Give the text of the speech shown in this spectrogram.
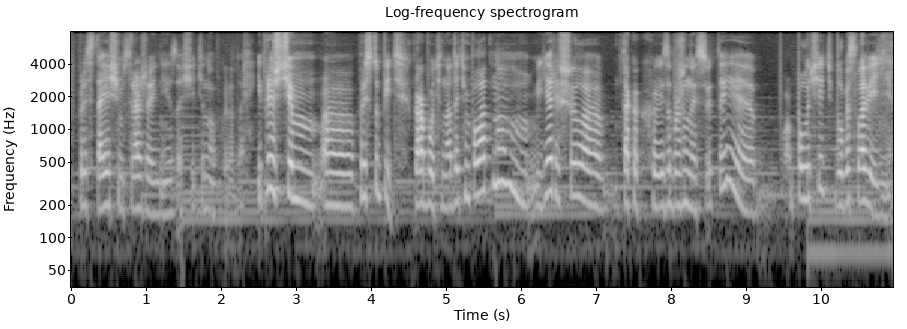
в предстоящем сражении и защите Новгорода. И прежде чем э, приступить к работе над этим полотном, я решила, так как изображены святые, получить благословение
